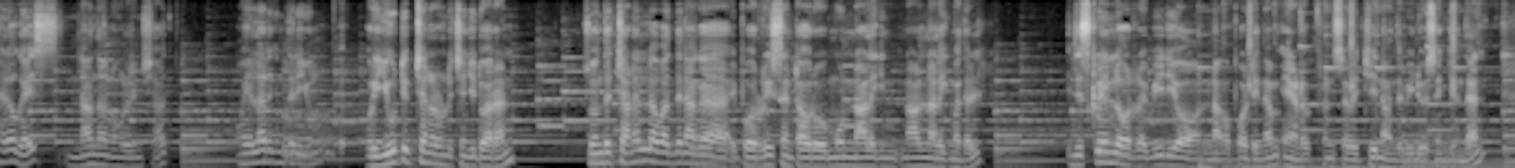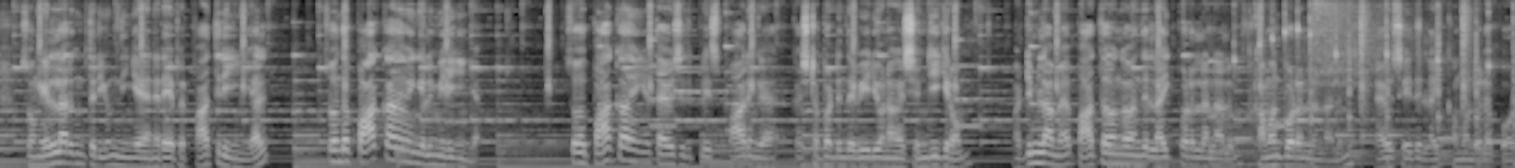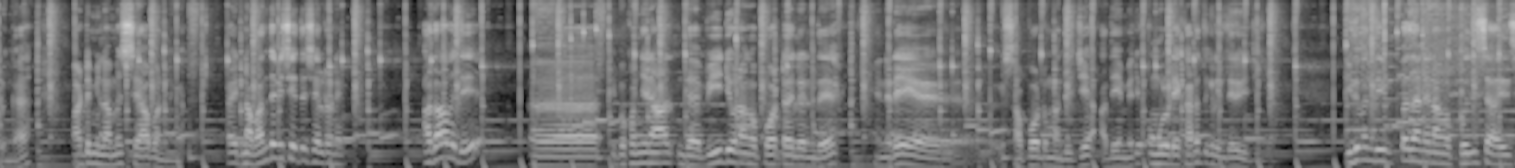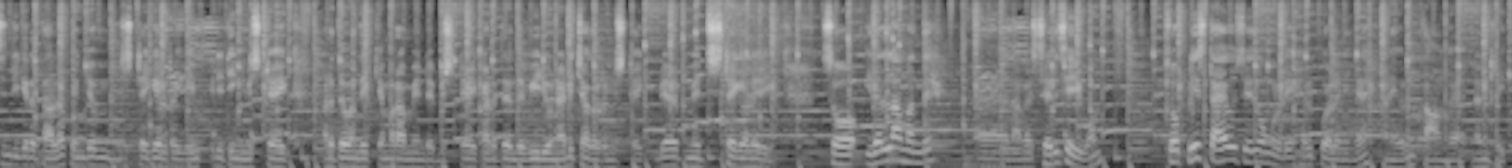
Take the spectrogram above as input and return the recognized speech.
Hello guys நான் தான் உங்கள் நிமிஷாத் உங்கள் எல்லாருக்கும் தெரியும் ஒரு யூடியூப் சேனல் ஒன்று செஞ்சுட்டு வரேன். ஸோ இந்த சேனலில் வந்து நாங்கள் இப்போ ஒரு ரீசெண்டாக ஒரு மூணு நாளைக்கு நாலு நாளைக்கு முதல் இந்த ஸ்க்ரீனில் ஒரு வீடியோ நாங்கள் போட்டிருந்தோம். என்னோடய ஃப்ரெண்ட்ஸை வச்சு நான் அந்த வீடியோ செஞ்சுருந்தேன். ஸோ உங்கள் எல்லாருக்கும் தெரியும் நீங்கள் நிறைய பேர் பார்த்துருக்கீங்க. ஸோ அந்த பார்க்காதவங்களும் இருக்கீங்க. ஸோ பார்க்காதவங்க தயவு செய்து ப்ளீஸ் பாருங்கள் கஷ்டப்பட்டு இந்த வீடியோ நாங்கள் செஞ்சுக்கிறோம். மட்டும் இல்லாமல் பார்த்தவங்க வந்து லைக் போடலைனாலும் கமெண்ட் போடலைனாலும் தயவு செய்து லைக் கமெண்ட்டில் போடுங்க. மட்டும் இல்லாமல் ஷேர் பண்ணுங்கள் ரைட் நான் வந்த விஷயத்தை சொல்கிறேனே அதாவது இப்போ கொஞ்ச நாள் இந்த வீடியோ நாங்கள் போட்டதுலேருந்து நிறைய சப்போர்ட்டும் வந்துச்சு. அதேமாரி உங்களுடைய கருத்துக்களையும் தெரிவிச்சிங்க இது வந்து இப்போ தானே நாங்கள் புதுசாக இது செஞ்சுக்கிறதால கொஞ்சம் மிஸ்டேக்கள் இருக்கு. எடிட்டிங் மிஸ்டேக் அடுத்து வந்து கேமராமேன் மிஸ்டேக் அடுத்து இந்த வீடியோ நடிச்சாக்கிற மிஸ்டேக் இப்படியே மிஸ்டேக்கள் ஸோ இதெல்லாம் வந்து நாங்கள் சரி செய்வோம். ஸோ ப்ளீஸ் தயவு செய்து உங்களுடைய ஹெல்ப்களை நீங்கள் அனைவரும் தாங்க. நன்றி.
